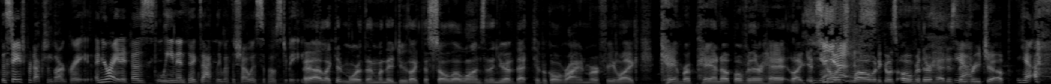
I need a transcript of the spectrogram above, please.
the stage productions are great, and you're right, it does lean into exactly what the show is supposed to be. Yeah, I like it more than when they do like the solo ones, and then you have that typical Ryan Murphy like camera pan up over their head, like it starts Yes. low and it goes over their head as Yeah. they reach up. Yeah,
